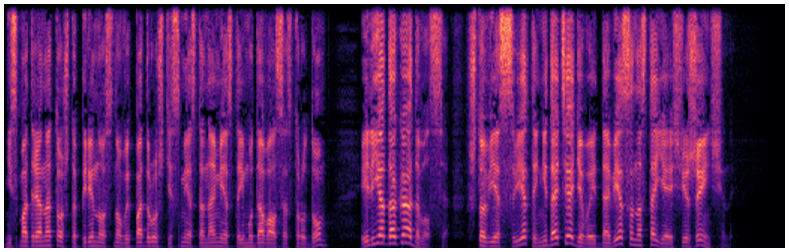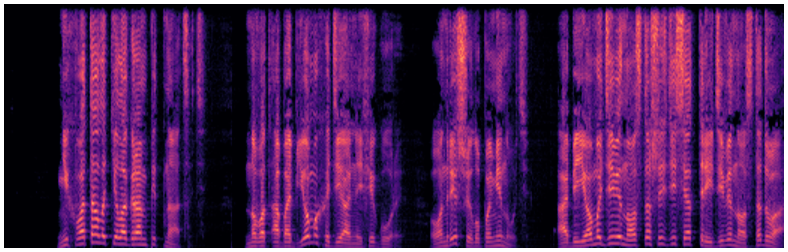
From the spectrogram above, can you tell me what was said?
Несмотря на то, что перенос новой подружки с места на место ему давался с трудом, Илья догадывался, что вес Светы не дотягивает до веса настоящей женщины. Не хватало килограмм 15, но вот об объемах идеальной фигуры он решил упомянуть. «Объемы 90-63-92»,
